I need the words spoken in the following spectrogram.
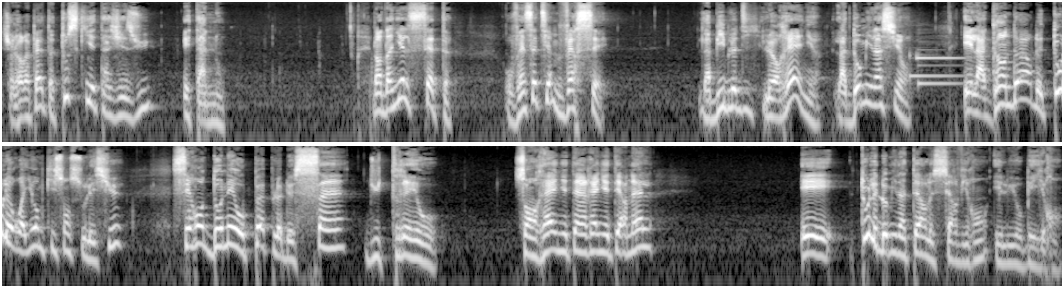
Je le répète, tout ce qui est à Jésus est à nous. Dans Daniel 7, au 27e verset, la Bible dit, le règne, la domination et la grandeur de tous les royaumes qui sont sous les cieux seront donnés au peuple de saints du Très-Haut. Son règne est un règne éternel et tous les dominateurs le serviront et lui obéiront.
